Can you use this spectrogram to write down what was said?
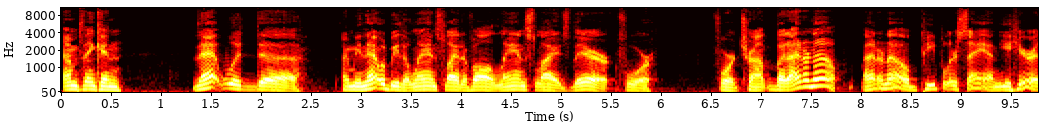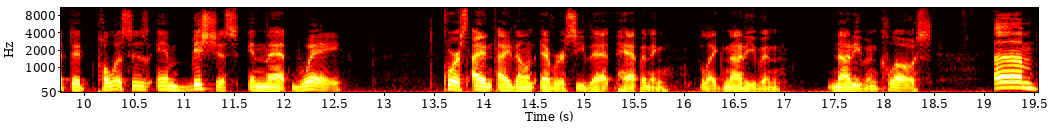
I'm thinking that would. Uh, I mean, that would be the landslide of all landslides there for for Trump. But I don't know. I don't know. People are saying you hear it that Polis is ambitious in that way. Of course, I I don't ever see that happening. Like not even not even close. Um.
